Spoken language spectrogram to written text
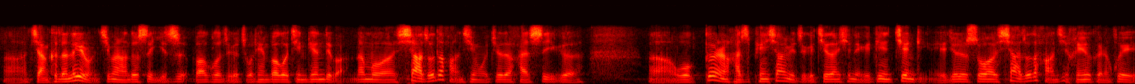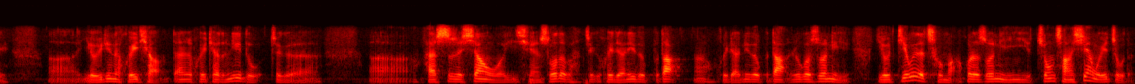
啊讲课的内容基本上都是一致，包括这个昨天，包括今天，对吧？那么下周的行情，我觉得还是一个。啊，我个人还是偏向于这个阶段性的一个见见顶，也就是说下周的行情很有可能会啊有一定的回调，但是回调的力度这个啊，还是像我以前说的吧，这个回调力度不大啊，回调力度不大。如果说你有低位的筹码，或者说你以中长线为主的，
